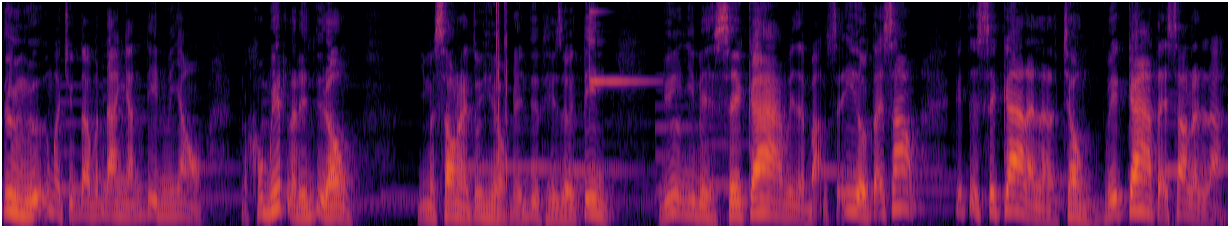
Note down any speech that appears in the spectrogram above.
từ ngữ mà chúng ta vẫn đang nhắn tin với nhau. Nó không biết là đến từ đâu. Nhưng mà sau này tôi hiểu đến từ thế giới tin. Ví dụ như về CK bây giờ bạn sẽ hiểu tại sao cái từ CK lại là chồng với K tại sao lại là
